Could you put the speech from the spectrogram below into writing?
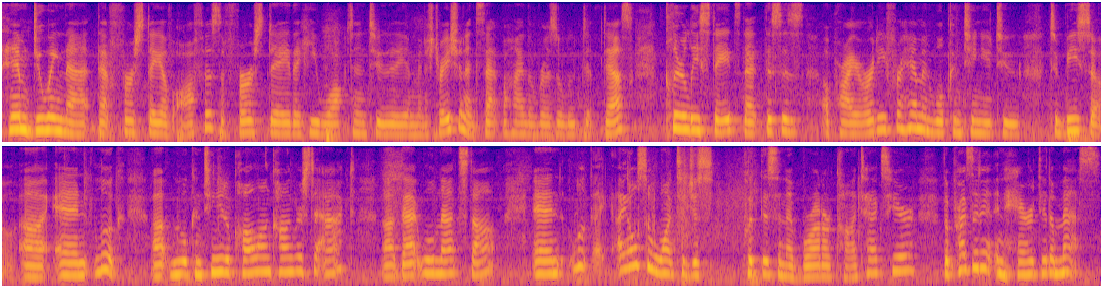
him doing that that first day of office, the first day that he walked into the administration and sat behind the Resolute desk, clearly states that this is a priority for him and will continue to to be so. Uh, and look, uh, we will continue to call on Congress to act. Uh, that will not stop. And look, I, I also want to just put this in a broader context here. The president inherited a mess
